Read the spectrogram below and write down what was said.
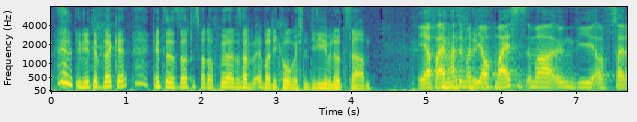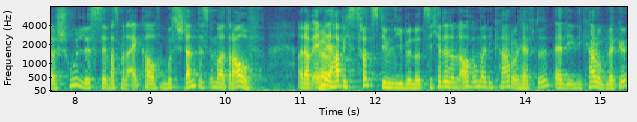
linierte Blöcke. Kennst du das noch? Das war doch früher, das waren immer die komischen, die die benutzt haben. Ja, vor allem hatte man die auch meistens immer irgendwie auf seiner Schulliste, was man einkaufen muss, stand es immer drauf. Und am Ende Ja. habe ich es trotzdem nie benutzt. Ich hatte dann auch immer die Karo-Hefte, äh, die, die Karo-Blöcke.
